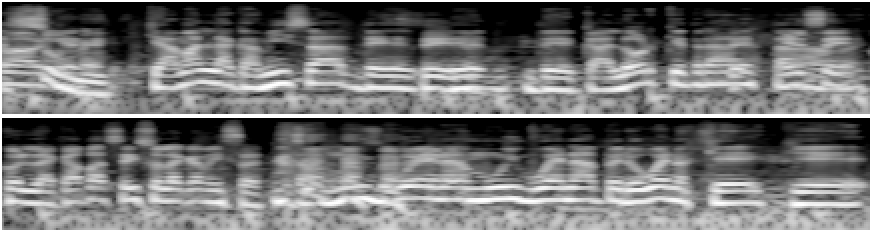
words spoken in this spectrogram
asume. Que, que además la camisa de, Sí, de- no. de calor que trae está, Él se- con la capa se hizo la camisa. está muy buena, muy buena, pero bueno, es que, que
